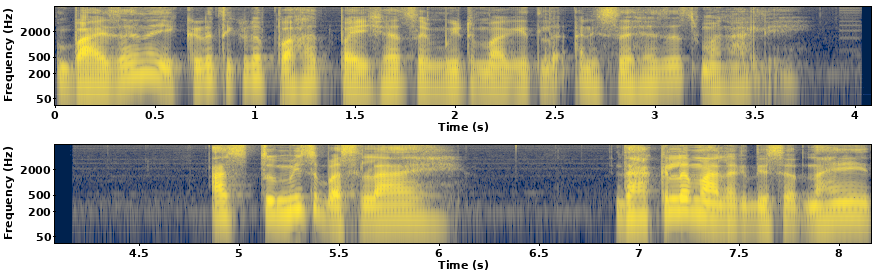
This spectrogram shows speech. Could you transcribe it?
बायजानं इकडं तिकडं पाहत पैशाचं मीठ मागितलं आणि सहजच म्हणाली आज तुम्हीच बसलाय. धाकलं मालक दिसत नाहीत.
